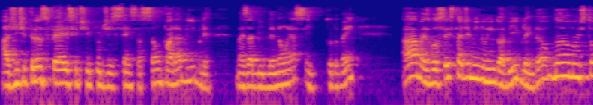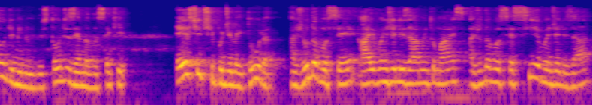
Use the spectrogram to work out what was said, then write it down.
a gente transfere esse tipo de sensação para a Bíblia mas a Bíblia não é assim, tudo bem? Ah, mas você está diminuindo a Bíblia, então? Não, não estou diminuindo. Estou dizendo a você que este tipo de leitura ajuda você a evangelizar muito mais, ajuda você a se evangelizar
